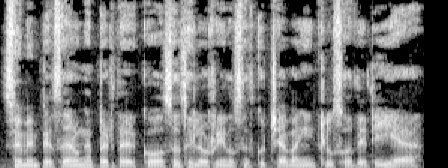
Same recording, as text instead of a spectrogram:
Se me empezaron a perder cosas y los ruidos se escuchaban incluso de día.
